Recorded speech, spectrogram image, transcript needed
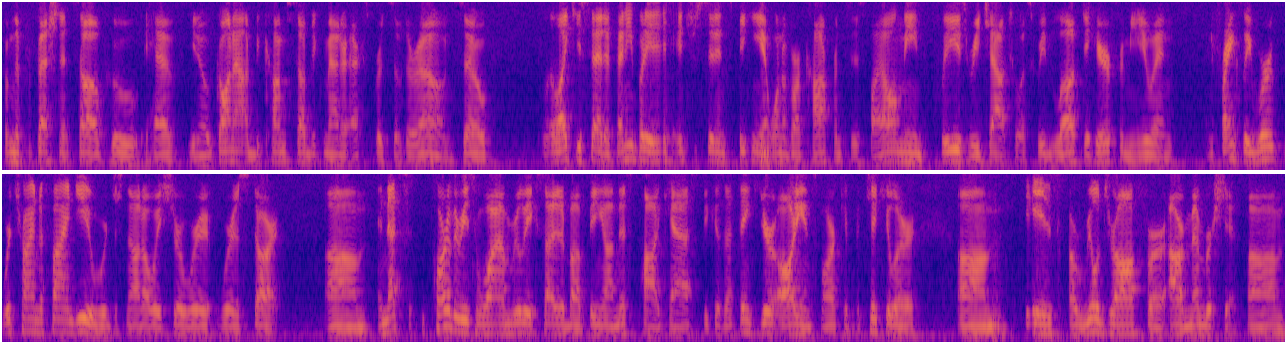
from the profession itself who have, you know, gone out and become subject matter experts of their own. So, like you said, if anybody is interested in speaking at one of our conferences, by all means, please reach out to us. We'd love to hear from you and and frankly, we're, we're trying to find you. We're just not always sure where, where to start. Um, and that's part of the reason why I'm really excited about being on this podcast because I think your audience, Mark, in particular, um, is a real draw for our membership. Um,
